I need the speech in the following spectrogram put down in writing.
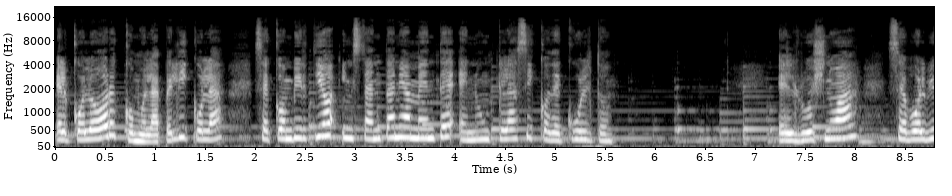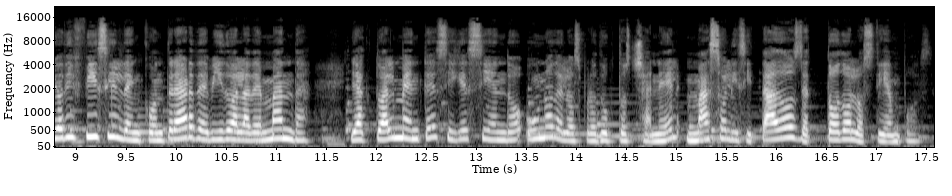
El color, como la película, se convirtió instantáneamente en un clásico de culto. El Rouge Noir se volvió difícil de encontrar debido a la demanda y actualmente sigue siendo uno de los productos Chanel más solicitados de todos los tiempos.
